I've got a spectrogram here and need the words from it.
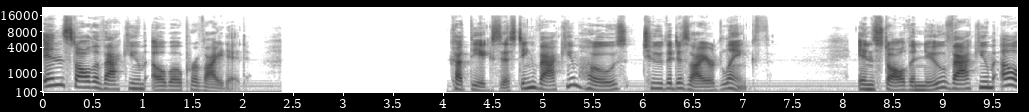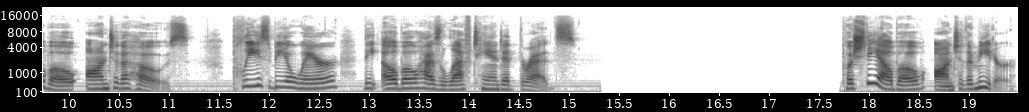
install the vacuum elbow provided. Cut the existing vacuum hose to the desired length. Install the new vacuum elbow onto the hose. Please be aware the elbow has left-handed threads. Push the elbow onto the meter.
